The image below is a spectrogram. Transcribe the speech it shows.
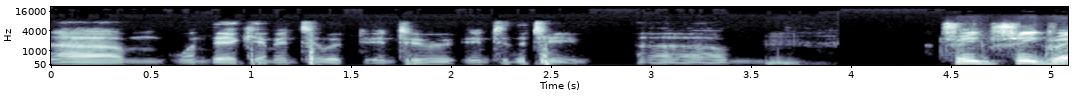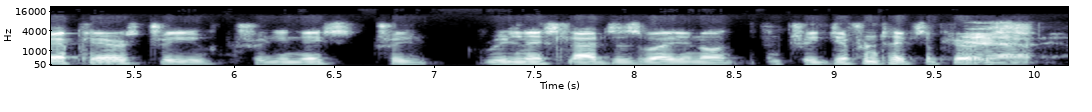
um, when they came into it into into the team. Um, mm. Three three great players, three three nice, three really nice lads as well. You know, and three different types of players. Yeah, yeah.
